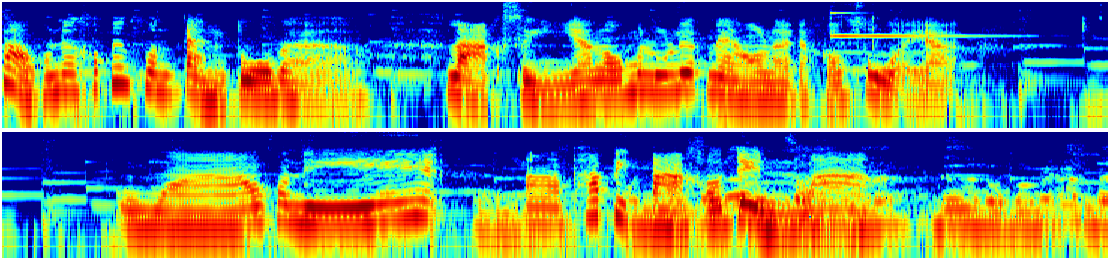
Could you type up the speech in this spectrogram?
สาวคนนี้เขาเป็นคนแต่งตัวแบบ หลากสีอะเราไม่รู้เรียกแนวอะไรแต่เขาสวยอะ ว้าวคนนี้โอ้โหอ่าผ้าปิดปากเขาเด่นมาก เดินออกมาไม่ทันไร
